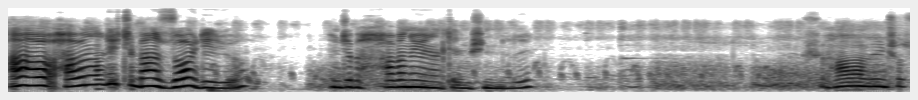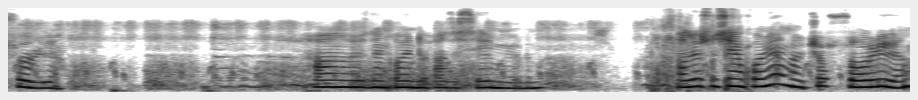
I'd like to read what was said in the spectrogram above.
Ama havan olduğu için bana zor geliyor. Önce bir havana yöneltelim şunları. Şu havan beni çok zorluyor. Havan o yüzden oyunda fazla sevmiyorum. Alıyorsun seni koruyor ama çok zorluyor.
